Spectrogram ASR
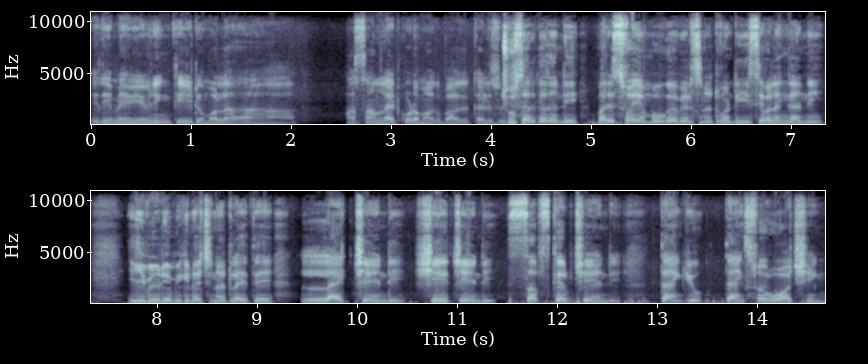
ఇది మేము ఈవినింగ్ తీయటం వల్ల ఆ సన్లైట్ కూడా మాకు బాగా కలిసి చూసారు కదండి మరి స్వయంభూగా వెలిసినటువంటి ఈ శివలింగాన్ని. ఈ వీడియో మీకు నచ్చినట్లయితే లైక్ చేయండి షేర్ చేయండి సబ్స్క్రైబ్ చేయండి. Thank you thanks for watching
